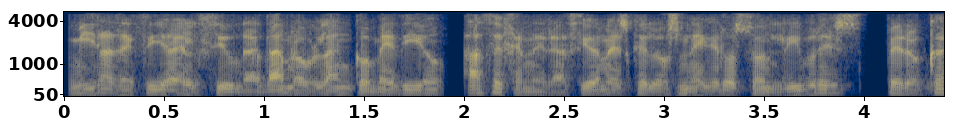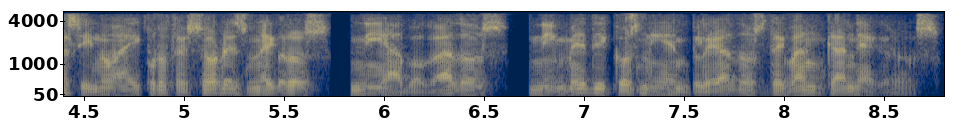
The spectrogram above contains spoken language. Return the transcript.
Mira, decía el ciudadano blanco medio, hace generaciones que los negros son libres, pero casi no hay profesores negros, ni abogados, ni médicos ni empleados de banca negros.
